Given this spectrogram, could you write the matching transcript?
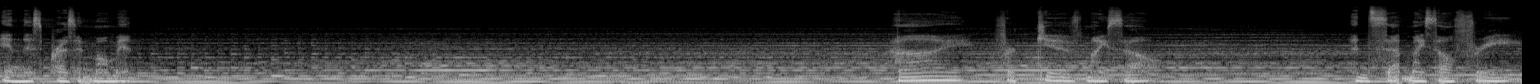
in this present moment. I forgive myself and set myself free.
